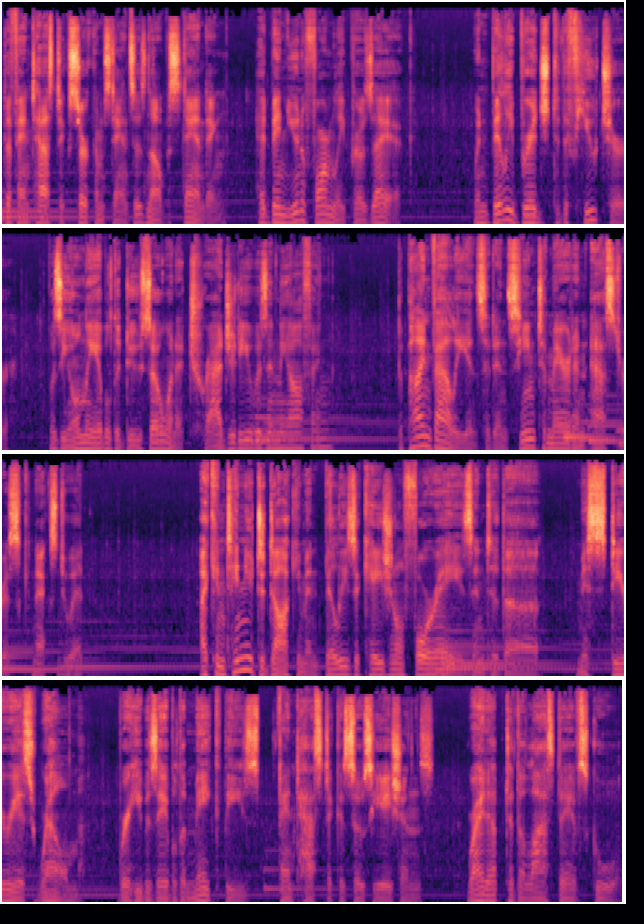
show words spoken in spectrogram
the fantastic circumstances notwithstanding, had been uniformly prosaic. When Billy bridged to the future, was he only able to do so when a tragedy was in the offing? The Pine Valley incident seemed to merit an asterisk next to it. I continued to document Billy's occasional forays into the mysterious realm where he was able to make these fantastic associations right up to the last day of school.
